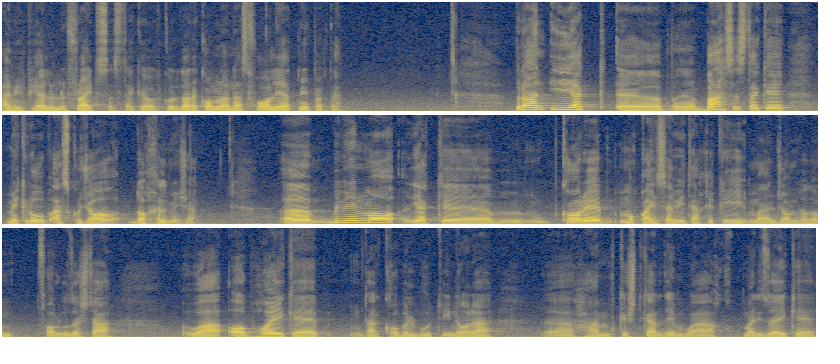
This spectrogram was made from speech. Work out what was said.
امی پیالونفرایتس است که گرده را کاملا از فعالیت میپرده. بران این یک بحث است که میکروب از کجا داخل میشه. ببینید ما یک کار مقایسوی تحقیقی من انجام دادم سال گذشته و آبهایی که در کابل بود. اینا را هم کشت کردیم و مریضایی که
